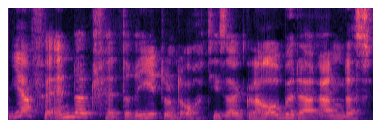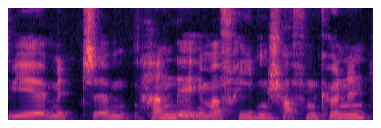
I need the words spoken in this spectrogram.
ja, verändert, verdreht und auch dieser Glaube daran, dass wir mit ähm, Handel immer Frieden schaffen können,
